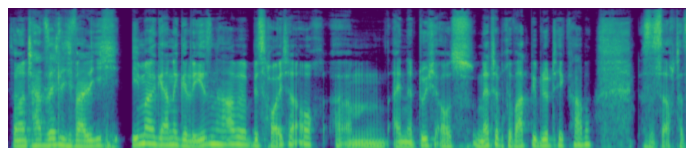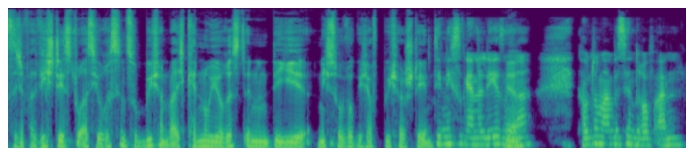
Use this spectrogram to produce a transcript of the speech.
sondern tatsächlich, weil ich immer gerne gelesen habe, bis heute auch ähm, eine durchaus nette Privatbibliothek habe. Das ist auch tatsächlich, wie stehst du als Juristin zu Büchern? Weil ich kenne nur JuristInnen, die nicht so wirklich auf Bücher stehen. Die nicht so gerne lesen, Ja. ne? Kommt doch mal ein bisschen drauf an.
